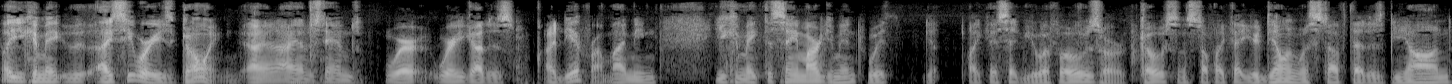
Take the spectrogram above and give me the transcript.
Well, you can make. I see where he's going, and I understand where where he got his idea from. I mean, you can make the same argument with, like I said, UFOs or ghosts and stuff like that. You're dealing with stuff that is beyond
